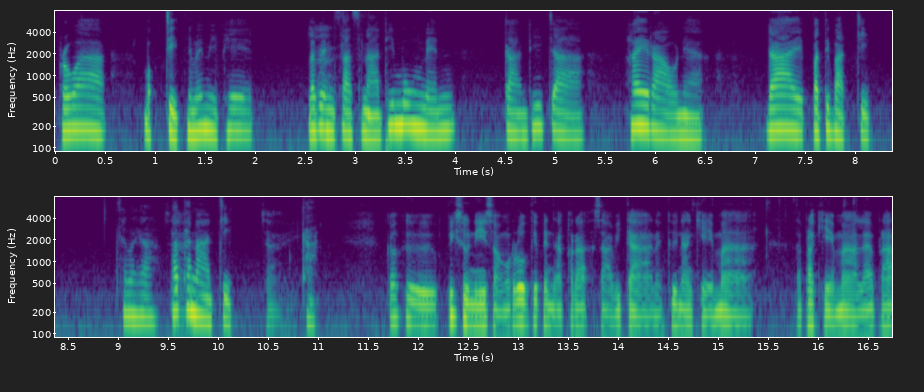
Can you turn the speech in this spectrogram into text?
เพราะว่าบอกจิตเนี่ยไม่มีเพศ และเป็นศาสนาที่มุ่งเน้น การที่จะให้เราเนี่ยได้ปฏิบัติจิต ใช่ไหมคะพัฒนาจิตใช่ค่ะ ก็คือภิกษุณีสองรูปที่เป็นอัครสาวิกานะคือนางเขมาและพระเขมาและพระ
